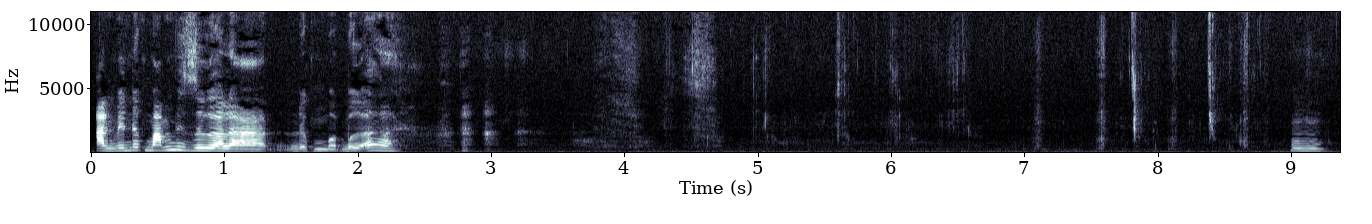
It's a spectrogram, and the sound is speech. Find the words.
ăn với nước mắm với dưa là được một bữa thôi. Mm.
